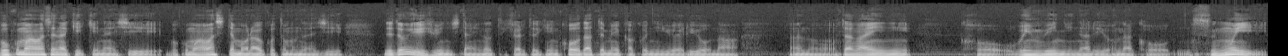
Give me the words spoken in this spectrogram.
僕も合わせなきゃいけないし僕も合わせてもらうことも大事でどういうふうにしたいのって聞かれた時にこうだって明確に言えるようなあのお互いにこうウィンウィンになるようなこうすごい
